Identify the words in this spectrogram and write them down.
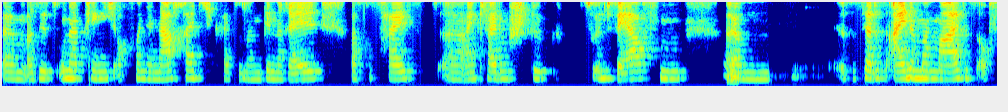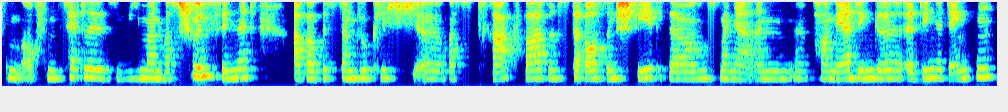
Ähm, also jetzt unabhängig auch von der Nachhaltigkeit, sondern generell, was das heißt, äh, ein Kleidungsstück zu entwerfen. Ja. Es ist ja das eine, man malt es auf, auf einem Zettel, wie man was schön findet, aber bis dann wirklich äh, was Tragbares daraus entsteht, da muss man ja an ein paar mehr Dinge, äh, Dinge denken.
